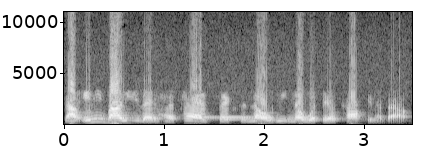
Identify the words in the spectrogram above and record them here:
Now, anybody that has had sex and know, we know what they're talking about.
